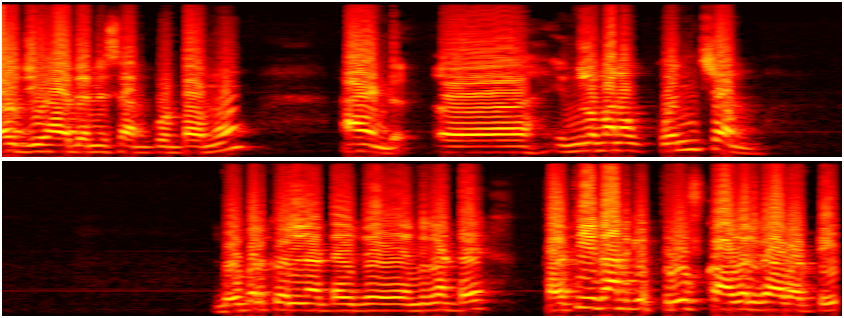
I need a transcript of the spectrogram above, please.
లవ్ జిహాద్ అనేసి అనుకుంటాము. అండ్ ఇందులో మనం కొంచెం లోపలికి వెళ్ళినట్టయితే ఎందుకంటే ప్రతి దానికి ప్రూఫ్ కావాలి కాబట్టి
